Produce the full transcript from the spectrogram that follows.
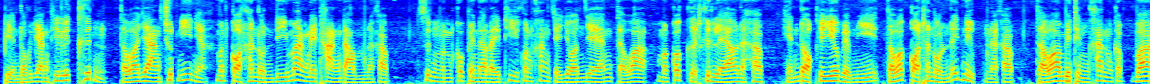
เปลี่ยนดอกยางที่ลึกขึ้น แต่ว่ายางชุดนี้เนี่ยมันเกาะถนนดีมากในทางดำนะครับ ซึ่งมันก็เป็นอะไรที่ค่อนข้างจะย้อนแย้ง แต่ว่ามันก็เกิดขึ้นแล้วนะครับ เห็นดอกเยอะๆแบบนี้ แต่ว่าเกาะถนนได้หนึบนะครับ แต่ว่าไม่ถึงขั้นกับว่า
